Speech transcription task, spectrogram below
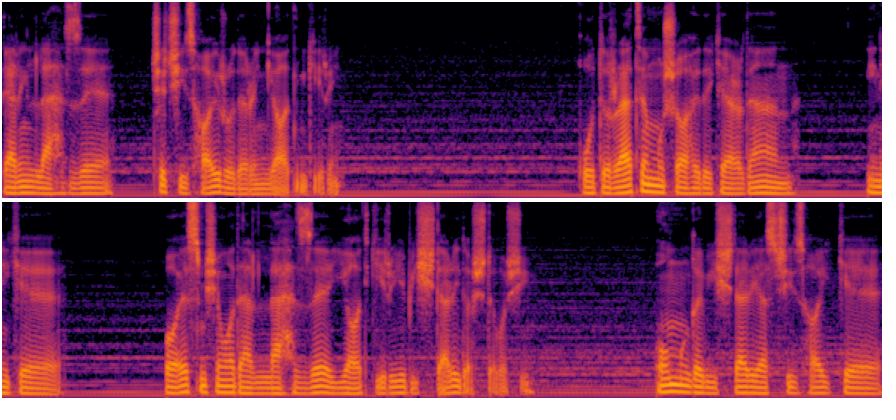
در این لحظه چه چیزهایی رو دارین یاد می‌گیرین. قدرت مشاهده کردن اینه که باعث میشه ما در لحظه یادگیری بیشتری داشته باشیم. عمق بیشتری از چیزهایی که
